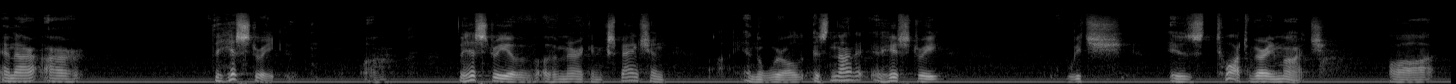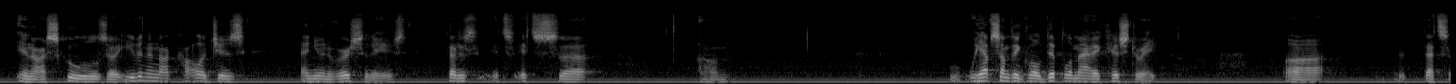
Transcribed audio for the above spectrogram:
and our, our, the history, uh, the history of, of American expansion in the world is not a history which is taught very much uh, in our schools or even in our colleges and universities. That is, it's, it's uh, um, we have something called diplomatic history. Uh, that's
